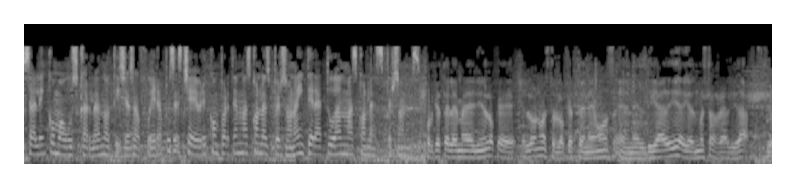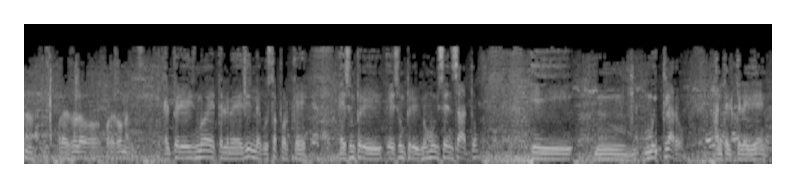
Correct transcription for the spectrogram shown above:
salen como a buscar las noticias afuera, pues es chévere, comparten más con las personas, interactúan más con las personas. Porque Telemedellín es lo que es lo nuestro, lo que tenemos en el día a día y es nuestra realidad. Por eso lo, por eso me gusta. El periodismo de Telemedellín me gusta porque es un es un periodismo muy sensato y mm, muy claro ante el televidente,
